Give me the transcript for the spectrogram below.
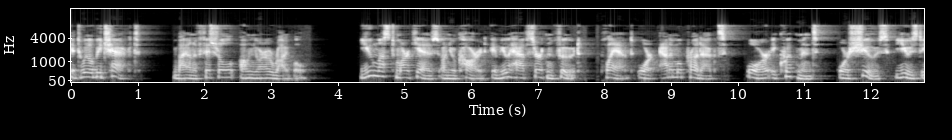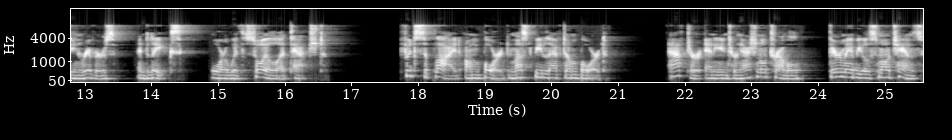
It will be checked by an official on your arrival. You must mark yes on your card if you have certain food, plant, or animal products or equipment or shoes used in rivers and lakes or with soil attached. Food supplied on board must be left on board. After any international travel, there may be a small chance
